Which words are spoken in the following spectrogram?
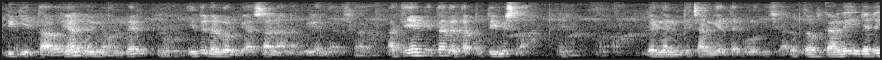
digital ya, Iya. dunia online. Hmm. Itu udah luar biasa anak-anak milenial sekarang. Artinya kita tetap optimis lah Ya, dengan kecanggihan teknologi sekarang. betul sekali. Jadi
